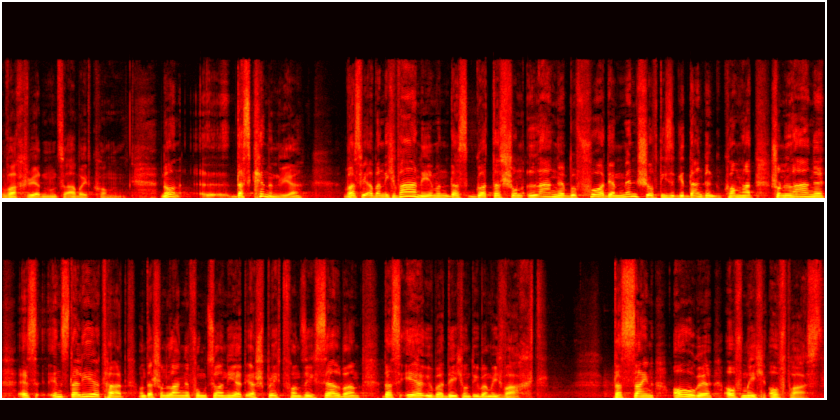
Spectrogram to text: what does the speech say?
wach werden und zur Arbeit kommen. Nun, äh, das kennen wir. Was wir aber nicht wahrnehmen, dass Gott das schon lange, bevor der Mensch auf diese Gedanken gekommen hat, schon lange es installiert hat und das schon lange funktioniert. Er spricht von sich selber, dass er über dich und über mich wacht dass sein Auge auf mich aufpasst,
